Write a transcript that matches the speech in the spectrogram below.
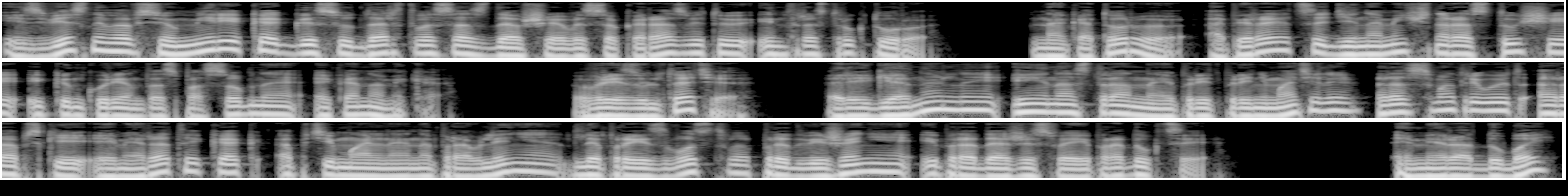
известны во всем мире как государство, создавшее высокоразвитую инфраструктуру, на которую опирается динамично растущая и конкурентоспособная экономика. В результате Региональные и иностранные предприниматели рассматривают Арабские Эмираты как оптимальное направление для производства, продвижения и продажи своей продукции. Эмират Дубай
